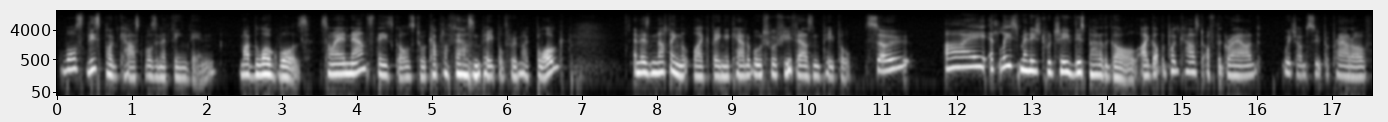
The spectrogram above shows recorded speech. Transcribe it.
Whilst this podcast wasn't a thing then, my blog was. So I announced these goals to a couple of thousand people through my blog. And there's nothing like being accountable to a few thousand people. So I at least managed to achieve this part of the goal. I got the podcast off the ground, which I'm super proud of.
